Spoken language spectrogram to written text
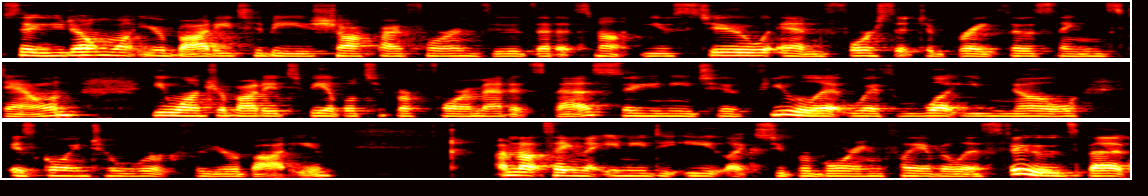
So you don't want your body to be shocked by foreign foods that it's not used to and force it to break those things down. You want your body to be able to perform at its best. So you need to fuel it with what you know is going to work for your body. I'm not saying that you need to eat like super boring, flavorless foods, but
